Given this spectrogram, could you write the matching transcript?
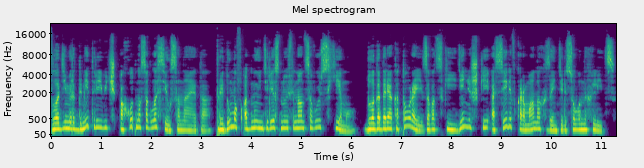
Владимир Дмитриевич охотно согласился на это, придумав одну интересную финансовую схему, благодаря которой заводские денежки осели в карманах заинтересованных лиц.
